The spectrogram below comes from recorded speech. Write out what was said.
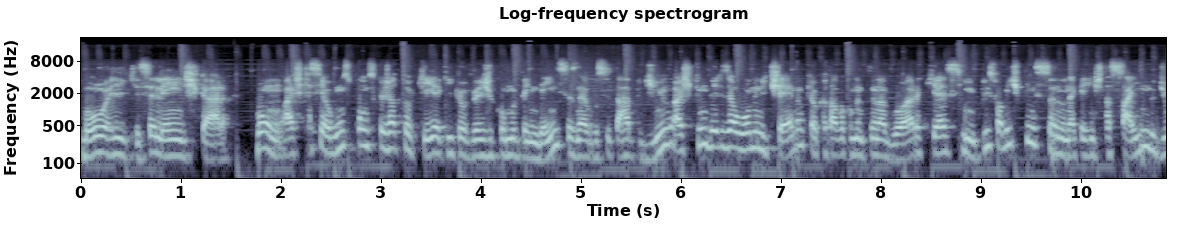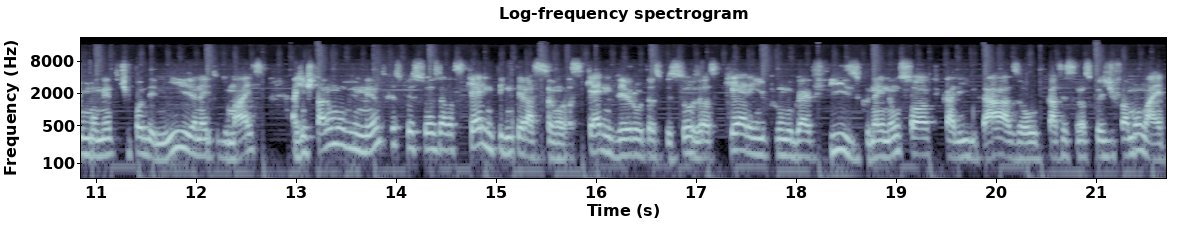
Boa, Rick, excelente, cara. Bom, acho que assim, alguns pontos que eu já toquei aqui que eu vejo como tendências, né? Vou citar rapidinho. Acho que um deles é o Omnichannel, que é o que eu estava comentando agora, que é assim, principalmente pensando, né, que a gente está saindo de um momento de pandemia, né, e tudo mais. A gente está num movimento que as pessoas elas querem ter interação, elas querem ver outras pessoas, elas querem ir para um lugar físico, né, e não só ficar ali em casa ou ficar acessando as coisas de forma online.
